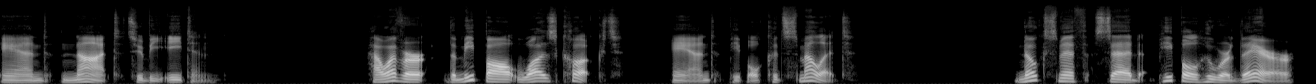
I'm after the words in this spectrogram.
and not to be eaten. However, the meatball was cooked and people could smell it. Noakesmith said people who were there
